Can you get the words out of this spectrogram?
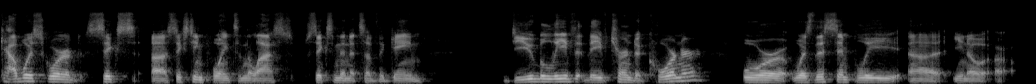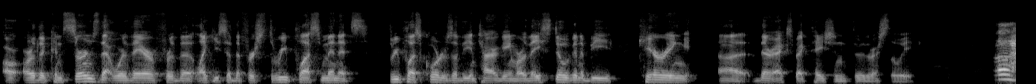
Cowboys scored six, uh, 16 points in the last six minutes of the game. Do you believe that they've turned a corner, or was this simply, uh, you know, are, are the concerns that were there for the, like you said, the first three plus minutes, three plus quarters of the entire game? Are they still going to be carrying uh, their expectation through the rest of the week? Uh,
